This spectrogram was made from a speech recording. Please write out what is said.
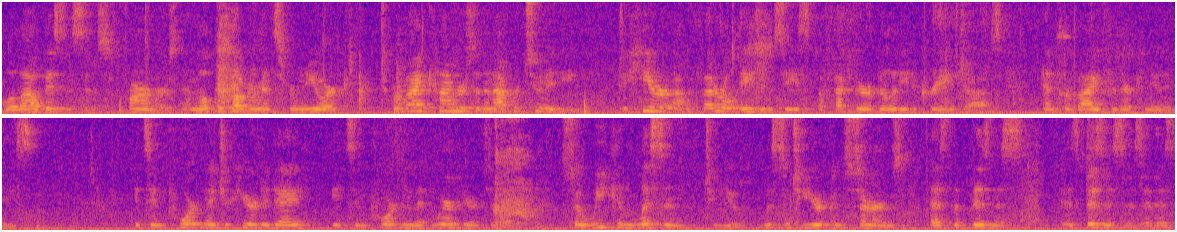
will allow businesses, farmers, and local governments from New York to provide Congress with an opportunity to hear how federal agencies affect their ability to create jobs and provide for their communities. It's important that you're here today. It's important that we're here today, so we can listen to you, listen to your concerns as the business, as businesses and as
